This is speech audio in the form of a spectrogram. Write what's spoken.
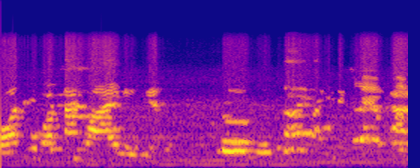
บอสที่บอสตั้งไว้หรือเนี่ยคือคือได้มาอย่างแล้วก่อน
